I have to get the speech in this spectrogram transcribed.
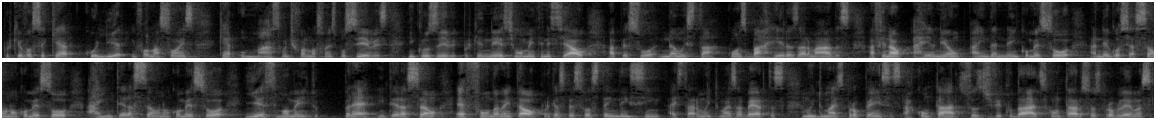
porque você quer colher informações, quer o máximo de informações possíveis, inclusive porque neste momento inicial a pessoa não está com as barreiras armadas. Afinal, a reunião ainda nem começou, a negociação não começou, a interação não começou. E esse momento pré-interação é fundamental, porque as pessoas tendem sim a estar muito mais abertas, muito mais propensas a contar suas dificuldades, contar os seus problemas,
